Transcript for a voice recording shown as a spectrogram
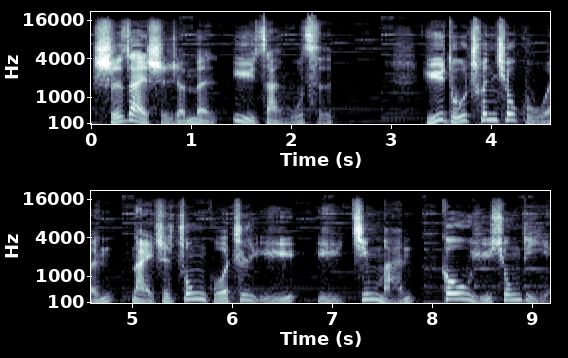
实在使人们欲赞无辞。余读春秋古文，乃知中国之愚与荆蛮，勾于兄弟也。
